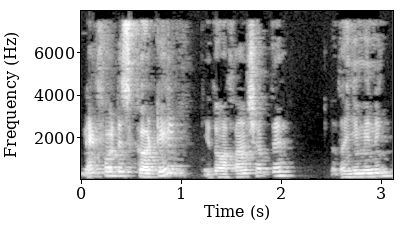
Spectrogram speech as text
next word is curtail ये तो आसान शब्द है, बताइए मीनिंग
